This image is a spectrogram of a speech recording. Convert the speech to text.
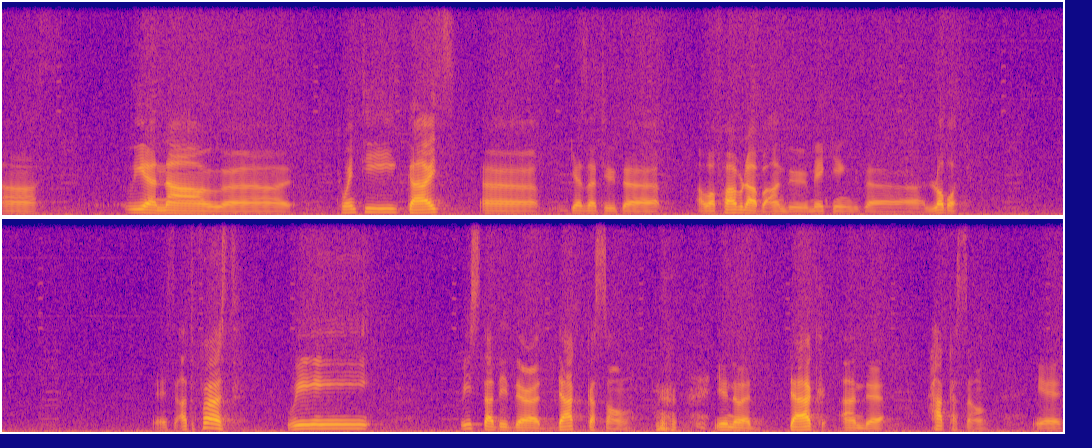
uh, we are now uh, 20 guys gather to the, our Fab Lab and making the robot. Yes, at first, we, we studied the Dakathon. you know, duck and uh, hackathon. Yes.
